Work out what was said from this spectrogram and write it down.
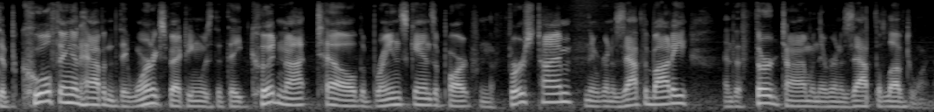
the cool thing that happened that they weren't expecting was that they could not tell the brain scans apart from the first time they were going to zap the body and the third time when they were going to zap the loved one,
